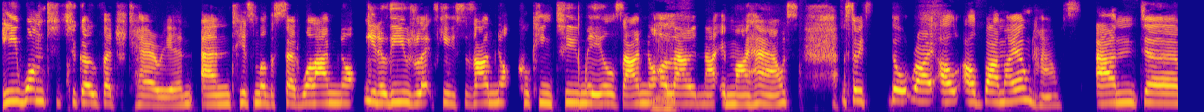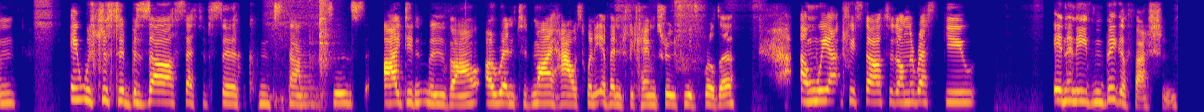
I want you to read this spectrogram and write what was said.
he wanted to go vegetarian and his mother said well i'm not you know the usual excuses i'm not cooking two meals i'm not mm. allowing that in my house so he thought right i'll, I'll buy my own house and um, it was just a bizarre set of circumstances. I didn't move out. I rented my house when it eventually came through to his brother. And we actually started on the rescue in an even bigger fashion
